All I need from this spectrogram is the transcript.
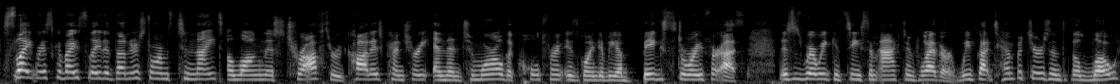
Slight risk of isolated thunderstorms tonight along this trough through cottage country. And then tomorrow, the cold front is going to be a big story for us. This is where we could see some active weather. We've got temperatures into the low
